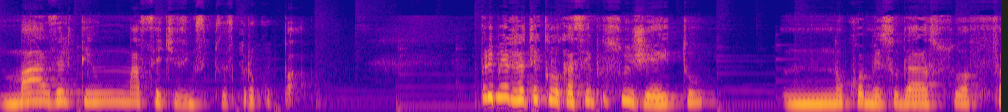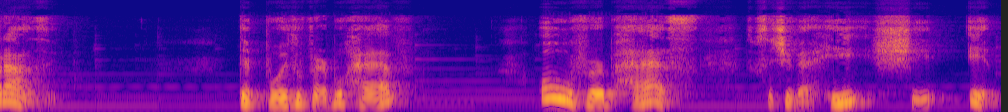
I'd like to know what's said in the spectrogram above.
Mas ele tem um macetezinho que você precisa se preocupar. Primeiro, já tem que colocar sempre o sujeito no começo da sua frase. Depois o verbo have ou o verbo has, se você tiver he, she, it.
